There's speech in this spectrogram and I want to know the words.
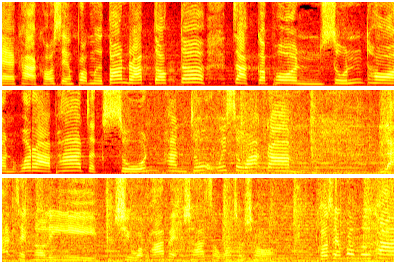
ร์ค่ะ ขอเสียงปรบมือต้อนรับ ดรจักรพล สุนทรวราภาจากศูนย์พันธุวิศวกรรม และเทคโนโลยี ชีวภาพแห่งชาติ สวทช ขอเสียงปรบมือค่ะ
